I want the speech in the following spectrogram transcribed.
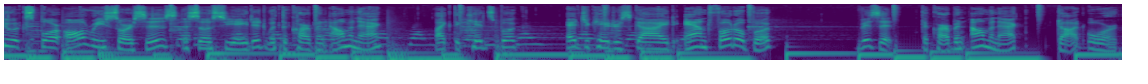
To explore all resources associated with the Carbon Almanac, like the Kids Book, Educator's Guide, and Photo Book, visit thecarbonalmanac.org.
